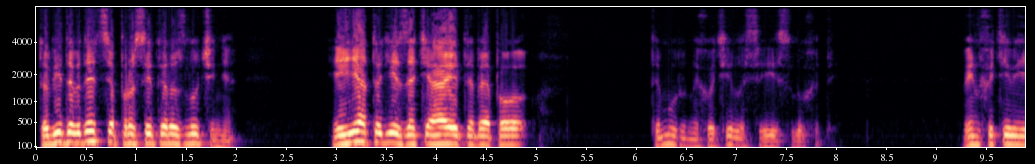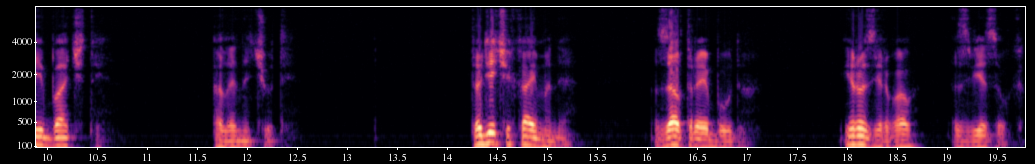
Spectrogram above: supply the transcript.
тобі доведеться просити розлучення. І я тоді затягаю тебе по. Тимуру не хотілося її слухати. Він хотів її бачити, але не чути. Тоді чекай мене. Завтра я буду. І розірвав зв'язок.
